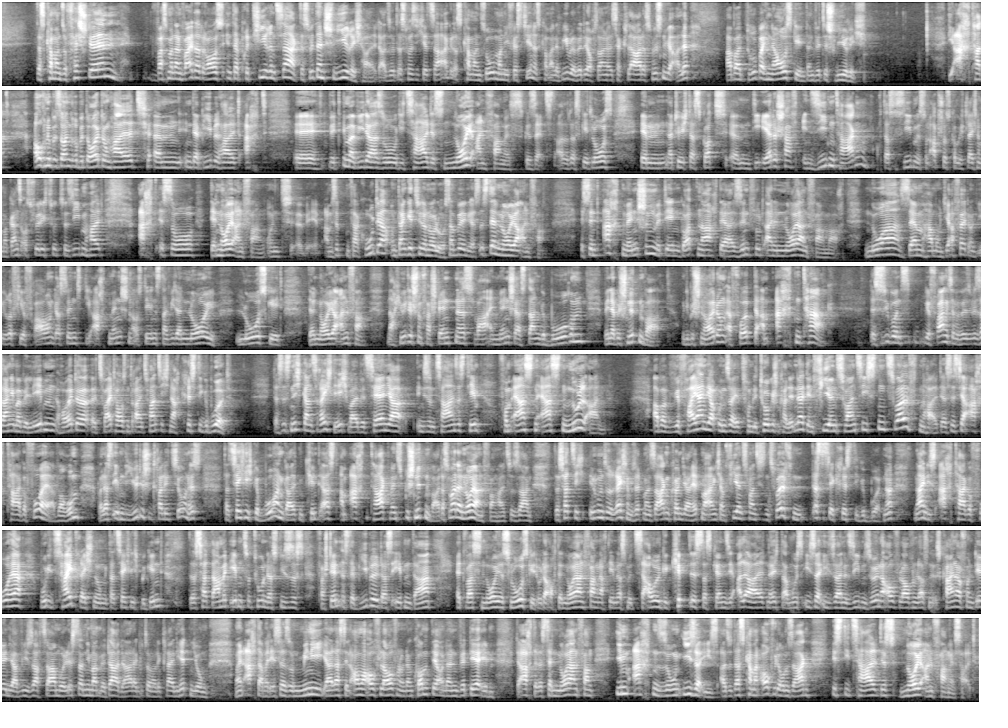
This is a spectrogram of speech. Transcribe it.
Das kann man so feststellen was man dann weiter daraus interpretierend sagt, das wird dann schwierig halt. Also das, was ich jetzt sage, das kann man so manifestieren, das kann man in der Bibel, da wird ja auch sagen, das ist ja klar, das wissen wir alle, aber darüber hinausgehend, dann wird es schwierig. Die Acht hat auch eine besondere Bedeutung halt ähm, in der Bibel halt. Acht wird immer wieder so die Zahl des Neuanfanges gesetzt. Also das geht los ähm, natürlich, dass Gott ähm, die Erde schafft in sieben Tagen. Auch das ist sieben ist ein Abschluss, komme ich gleich nochmal ganz ausführlich zu, zu sieben halt. Acht ist so der Neuanfang und äh, am siebten Tag ruht er und dann geht es wieder neu los. Dann das ist der neue Anfang. Es sind acht Menschen, mit denen Gott nach der Sintflut einen Neuanfang macht. Noah, Sem, Ham und Japhet und ihre vier Frauen, das sind die acht Menschen, aus denen es dann wieder neu losgeht, der neue Anfang. Nach jüdischem Verständnis war ein Mensch erst dann geboren, wenn er beschnitten war. Und die Beschneidung erfolgte am achten Tag. Das ist übrigens, wir fragen uns aber, wir sagen immer, wir leben heute 2023 äh, nach Christi Geburt. Das ist nicht ganz richtig, weil wir zählen ja in diesem Zahlensystem vom 1.1.0 an. aber wir feiern ja unser jetzt vom liturgischen Kalender den 24.12. halt. Das ist ja acht Tage vorher. Warum? Weil das eben die jüdische Tradition ist. Tatsächlich geboren galt ein Kind erst am achten Tag, wenn es beschnitten war. Das war der Neuanfang halt zu sagen. Das hat sich in unsere Rechnung, das hätte man sagen können, ja, hätte man eigentlich am 24.12., das ist ja Christi Geburt. Ne? Nein, die ist acht Tage vorher, wo die Zeitrechnung tatsächlich beginnt. Das hat damit eben zu tun, dass dieses Verständnis der Bibel, dass eben da etwas Neues losgeht oder auch der Neuanfang, nachdem das mit Saul gekippt ist, das kennen Sie alle halt, nicht? da muss Isai seine sieben Söhne auflaufen lassen, ist keiner von denen, ja, wie sagt Samuel, ist da niemand mehr da, da, da gibt es auch noch einen kleinen Hirtenjungen, mein Achter, aber der ist ja so ein Mini, ja, lass den auch mal auflaufen und dann kommt der und dann wird der eben der Achte, das ist der Neuanfang im achten Sohn Isais, also das kann man auch wiederum sagen, ist die Zahl des Neuanfanges halt.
